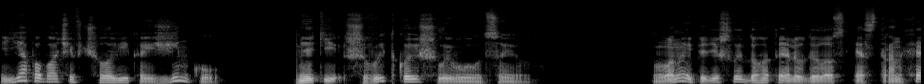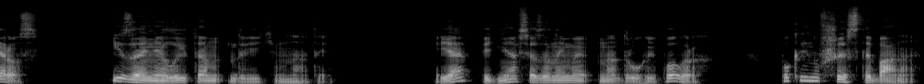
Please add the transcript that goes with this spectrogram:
я побачив чоловіка і жінку, які швидко йшли вулицею. Вони підійшли до готелю Делос Естранхерос і зайняли там дві кімнати. Я піднявся за ними на другий поверх, покинувши Стебана,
